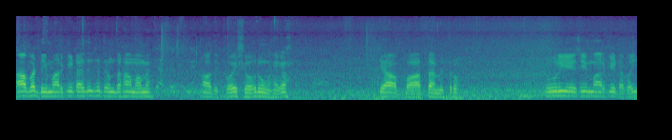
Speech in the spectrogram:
ਆ ਵੱਡੀ ਮਾਰਕੀਟ ਹੈ ਇਹਦੇ 'ਚ ਤੁਹਾਨੂੰ ਦਿਖਾਵਾਂ ਮੈਂ। ਆ ਦੇਖੋ, ਇਹ ਸ਼ੋਰੂਮ ਹੈਗਾ। ਕੀ ਬਾਤ ਹੈ ਮਿੱਤਰੋ। ਪੂਰੀ ਏਸੀ ਮਾਰਕੀਟ ਹੈ ਬਾਈ।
